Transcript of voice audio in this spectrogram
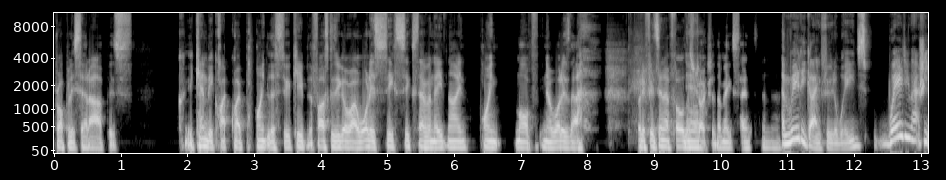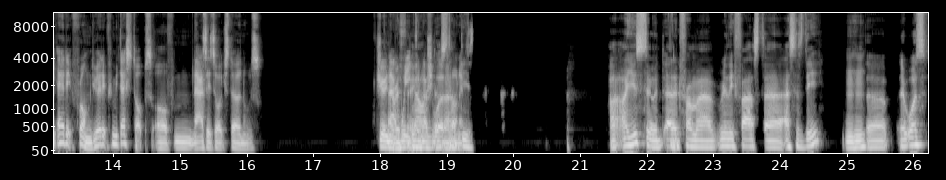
properly set up, is it can be quite quite pointless to keep the files because you go right. What is six six seven eight nine point mov? You know what is that? but if it's in a folder Yeah. structure, that makes sense. Then, uh, And really going through the weeds, where do you actually edit from? Do you edit from your desktops or from NASes or externals? during that week when you worked on it? I used to edit from a really fast uh, SSD. Mm-hmm. The, it was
